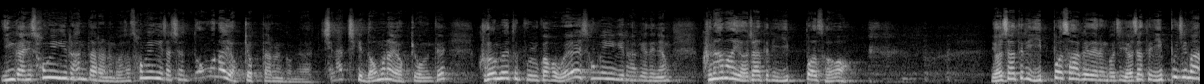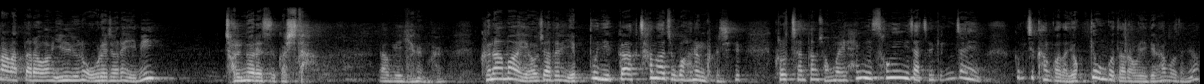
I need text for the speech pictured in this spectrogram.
인간이 성행위를 한다는 것은 성행위 자체는 너무나 역겹다는 겁니다. 지나치게 너무나 역겨운데 그럼에도 불구하고 왜 성행위를 하게 되냐면 그나마 여자들이 이뻐서 여자들이 이뻐서 하게 되는 거지 여자들이 이쁘지만 않았다라고 하면 인류는 오래전에 이미 절멸했을 것이다. 라고 얘기하는 거예요. 그나마 여자들이 예쁘니까 참아주고 하는 거지. 그렇지 않다면 정말 행위, 성행위 자체는 굉장히 끔찍한 거다, 역겨운 거다라고 얘기를 하거든요.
